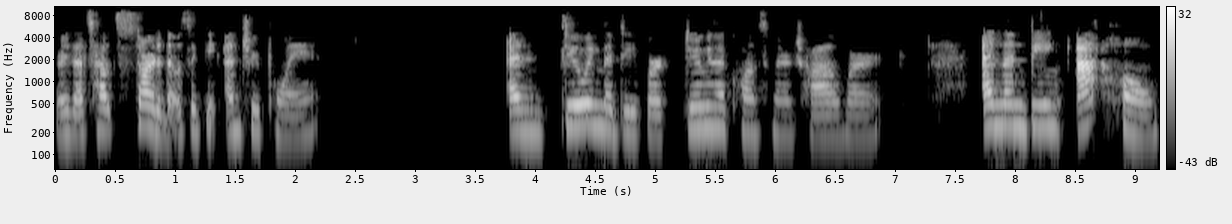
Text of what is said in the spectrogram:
right? That's how it started. That was like the entry. And doing the deep work, doing the quantum inner child work, and then being at home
